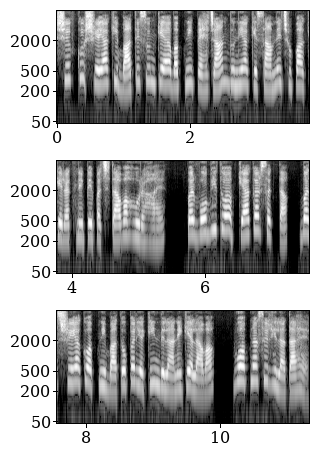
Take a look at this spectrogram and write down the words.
शिव को श्रेया की बातें सुन के अब अपनी पहचान दुनिया के सामने छुपा के रखने पे पछतावा हो रहा है, पर वो भी तो अब क्या कर सकता, बस श्रेया को अपनी बातों पर यकीन दिलाने के अलावा वो अपना सिर हिलाता है।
